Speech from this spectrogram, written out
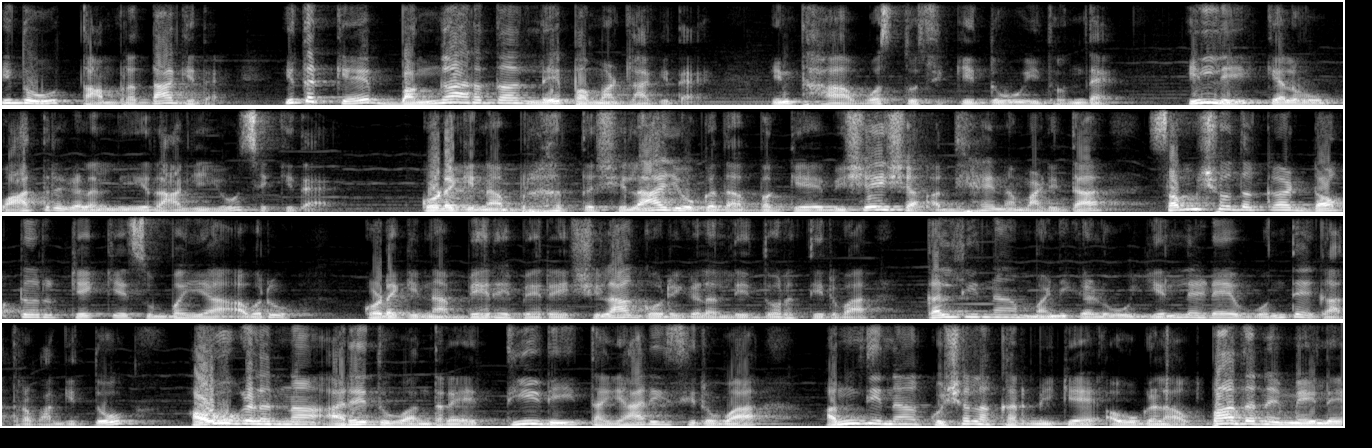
ಇದು ತಾಮ್ರದ್ದಾಗಿದೆ. ಇದಕ್ಕೆ ಬಂಗಾರದ ಲೇಪ ಮಾಡಲಾಗಿದೆ. ಇಂತಹ ವಸ್ತು ಸಿಕ್ಕಿದ್ದು ಇದೊಂದೇ. ಇಲ್ಲಿ ಕೆಲವು ಪಾತ್ರೆಗಳಲ್ಲಿ ರಾಗಿಯೂ ಸಿಕ್ಕಿದೆ. ಕೊಡಗಿನ ಬೃಹತ್ ಶಿಲಾಯೋಗದ ಬಗ್ಗೆ ವಿಶೇಷ ಅಧ್ಯಯನ ಮಾಡಿದ ಸಂಶೋಧಕ ಡಾಕ್ಟರ್ ಕೆ ಕೆ ಸುಬ್ಬಯ್ಯ ಅವರು, ಕೊಡಗಿನ ಬೇರೆ ಬೇರೆ ಶಿಲಾಗೋರಿಗಳಲ್ಲಿ ದೊರೆತಿರುವ ಕಲ್ಲಿನ ಮಣಿಗಳು ಎಲ್ಲೆಡೆ ಒಂದೇ ಗಾತ್ರವಾಗಿದ್ದು, ಅವುಗಳನ್ನು ಅರೆದು ಅಂದರೆ ತೀಡಿ ತಯಾರಿಸಿರುವ ಅಂದಿನ ಕುಶಲಕರ್ಮಿಗೆ ಅವುಗಳ ಉತ್ಪಾದನೆ ಮೇಲೆ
